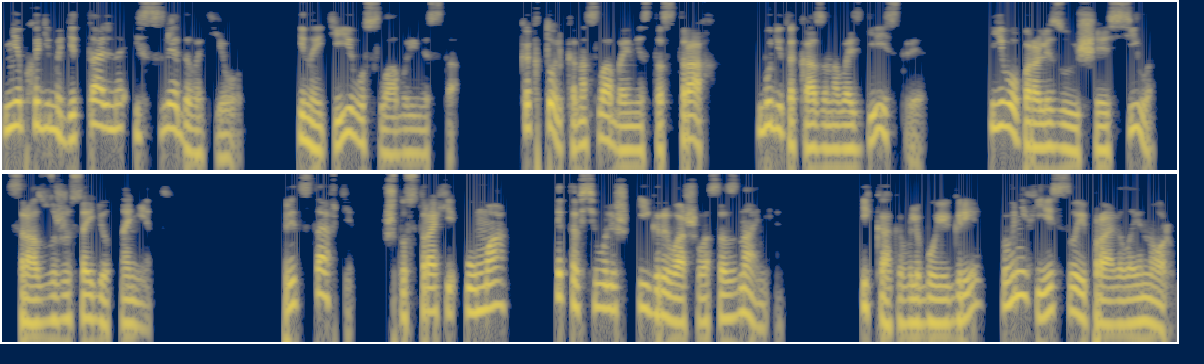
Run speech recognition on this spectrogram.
необходимо детально исследовать его и найти его слабые места. Как только на слабое место страха будет оказано воздействие, его парализующая сила сразу же сойдет на нет. Представьте, что страхи ума – это всего лишь игры вашего сознания. И как и в любой игре, в них есть свои правила и нормы.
